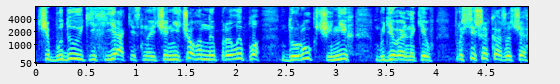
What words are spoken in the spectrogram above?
чи будують їх якісно, і чи нічого не прилипло до рук чи ніг будівельників. Простіше кажучи,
